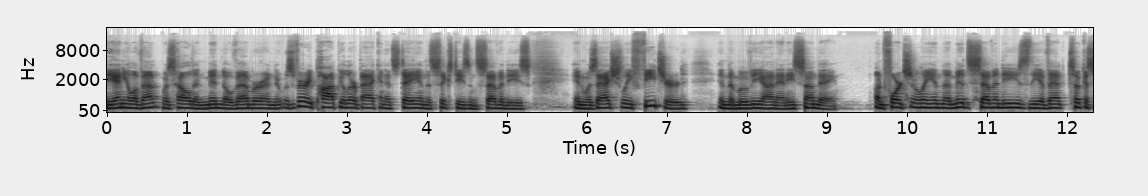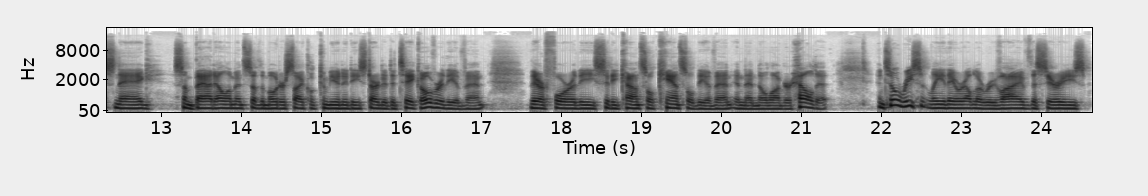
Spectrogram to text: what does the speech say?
The annual event was held in mid November and it was very popular back in its day in the 60s and 70s and was actually featured in the movie On Any Sunday. Unfortunately, in the mid 70s, the event took a snag. Some bad elements of the motorcycle community started to take over the event. Therefore, the city council canceled the event and then no longer held it. Until recently, they were able to revive the series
